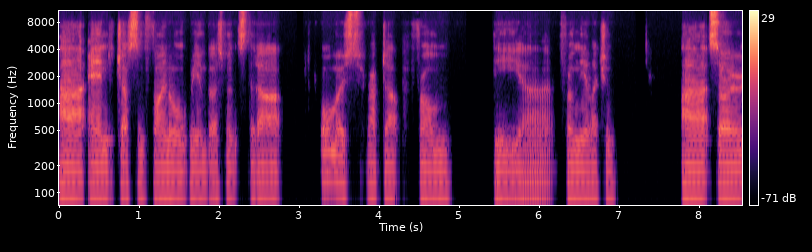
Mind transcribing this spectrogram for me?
uh, and just some final reimbursements that are almost wrapped up from the uh, from the election. So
